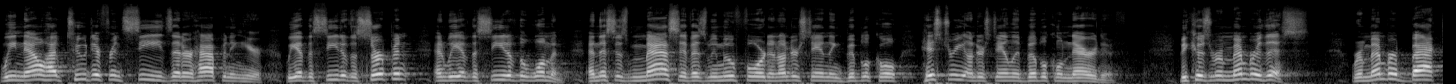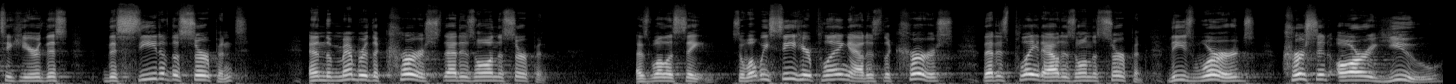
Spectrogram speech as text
We now have two different seeds that are happening here. We have the seed of the serpent and we have the seed of the woman. And this is massive as we move forward in understanding biblical history, understanding biblical narrative. Because remember this. Remember back to here this, the seed of the serpent and remember the curse that is on the serpent as well as Satan. So, what we see here playing out is the curse that is played out is on the serpent. These words, cursed are you,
